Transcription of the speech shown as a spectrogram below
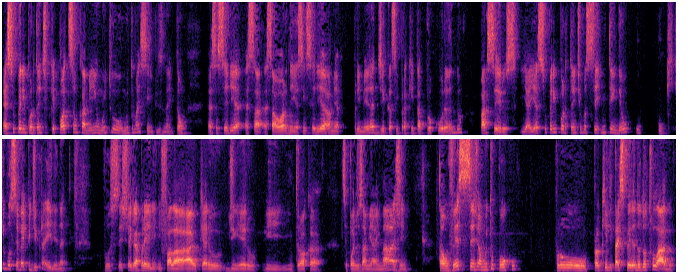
é super importante porque pode ser um caminho muito, muito mais simples, né? Então, essa seria, essa, essa ordem, assim, seria a minha primeira dica, assim, para quem está procurando parceiros. E aí é super importante você entender o, o que, que você vai pedir para ele, né? você chegar para ele e falar, ah, eu quero dinheiro e em troca você pode usar minha imagem, talvez seja muito pouco para o que ele está esperando do outro lado.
